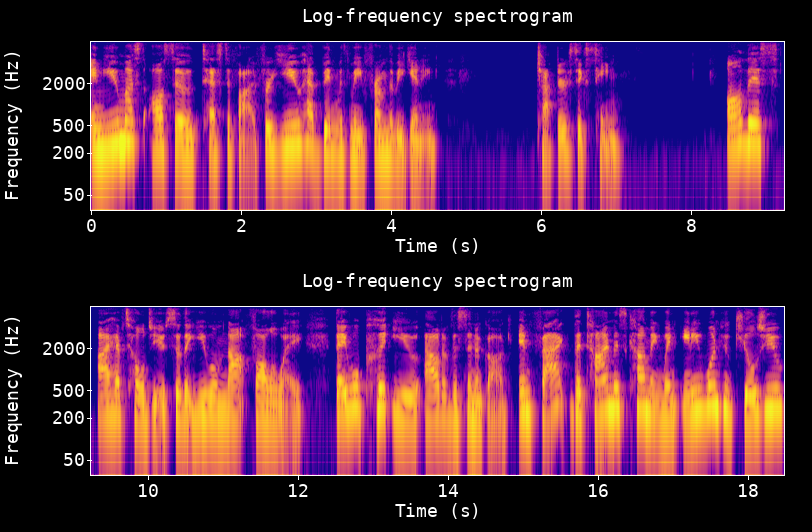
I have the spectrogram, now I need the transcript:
And you must also testify, for you have been with me from the beginning. Chapter 16. All this I have told you so that you will not fall away. They will put you out of the synagogue. In fact, the time is coming when anyone who kills you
